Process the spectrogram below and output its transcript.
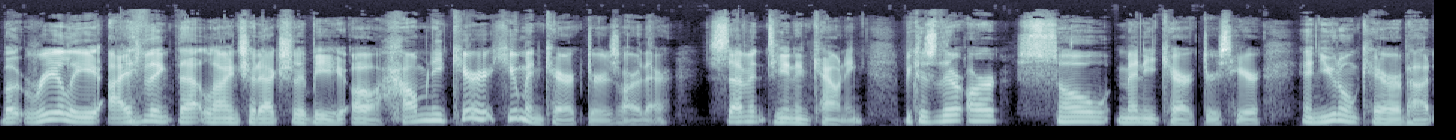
But really, I think that line should actually be oh, how many char- human characters are there? 17 and counting. Because there are so many characters here, and you don't care about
